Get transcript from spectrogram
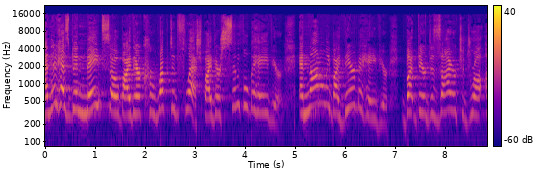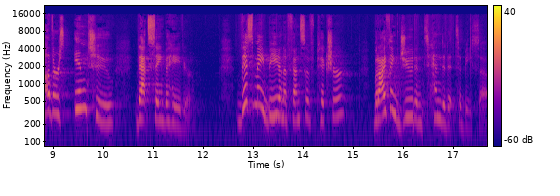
And it has been made so by their corrupted flesh, by their sinful behavior. And not only by their behavior, but their desire to draw others into that same behavior. This may be an offensive picture, but I think Jude intended it to be so.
